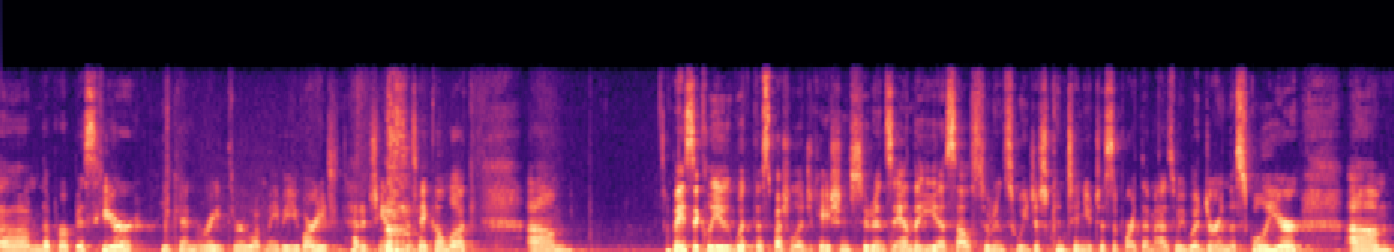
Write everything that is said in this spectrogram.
Um, the purpose here, you can read through it. Maybe you've already had a chance to take a look. Basically with the special education students and the ESL students, we just continue to support them as we would during the school year. Um,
